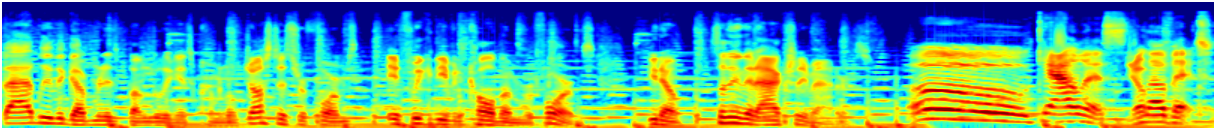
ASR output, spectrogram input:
badly the government is bungling its criminal justice reforms, if we can even call them reforms. You know, something that actually matters. Oh, callous. Yep. Love it.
